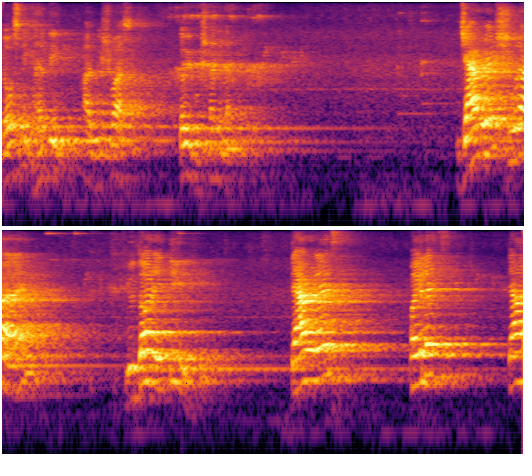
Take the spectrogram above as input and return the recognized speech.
गवसणी घालतील हा विश्वास कवी भूषणाने दाखवला ज्यावेळेस शिवराय युद्धावर येतील त्यावेळेस पहिलेच त्या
